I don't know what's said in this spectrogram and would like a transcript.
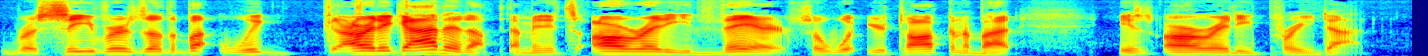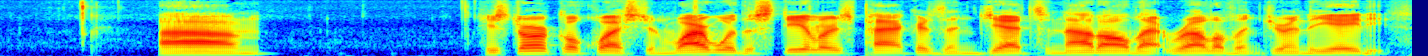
receivers of the we already got it up. I mean, it's already there. So what you're talking about is already pre-done. Um, historical question: Why were the Steelers, Packers, and Jets not all that relevant during the '80s?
